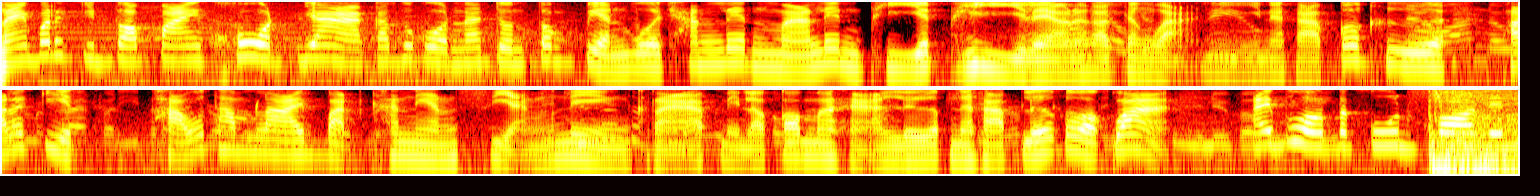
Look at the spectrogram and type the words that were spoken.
ในภารกิจต่อไปโคตรยากครับทุกคนนะ จนต้องเปลี่ยนเวอร์ชันเล่นมาเล่น PSP แล้วนะครับ จังหวะนี้นะครับ ก็คือภารกิจเผาทำลายบัตรคะแนนเสียงนั่นเองครับเนี่ยแล้วก็มาหาเลิฟนะครับ เลิฟก็บอกว่าไอ้พวกตระกูลฟอร์เรน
